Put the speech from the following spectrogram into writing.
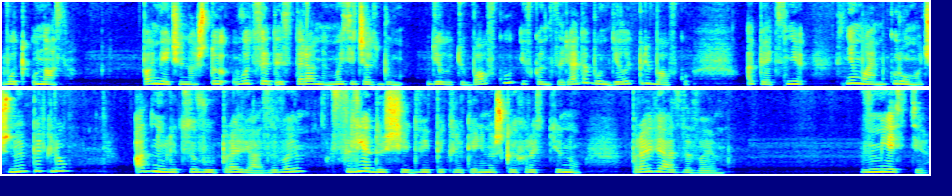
вот у нас помечено, что вот с этой стороны мы сейчас будем делать убавку и в конце ряда будем делать прибавку. Опять сни, снимаем кромочную петлю, одну лицевую провязываем, Следующие две петли, я немножко их растяну, провязываем вместе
